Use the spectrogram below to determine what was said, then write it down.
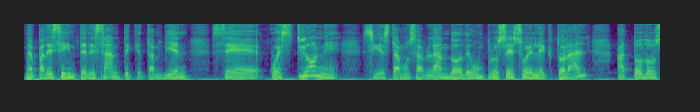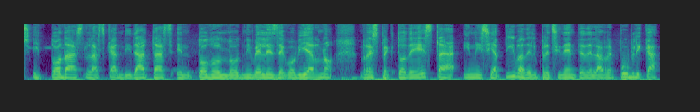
Me parece interesante que también se cuestione si estamos hablando de un proceso electoral a todos y todas las candidatas en todos los niveles de gobierno respecto de esta iniciativa del presidente de la República,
